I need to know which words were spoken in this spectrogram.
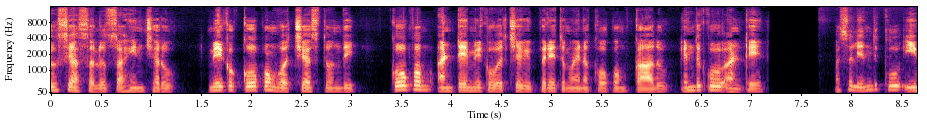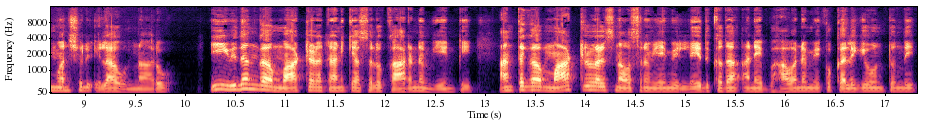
చూసి అసలు సహించరు. మీకు కోపం వచ్చేస్తుంది. కోపం అంటే మీకు వచ్చే విపరీతమైన కోపం కాదు. ఎందుకు అంటే అసలు ఎందుకు ఈ మనుషులు ఇలా ఉన్నారు? ఈ విధంగా మాట్లాడటానికి అసలు కారణం ఏంటి? అంతగా మాట్లాడాల్సిన అవసరం ఏమీ లేదు కదా అనే భావన మీకు కలిగి ఉంటుంది.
